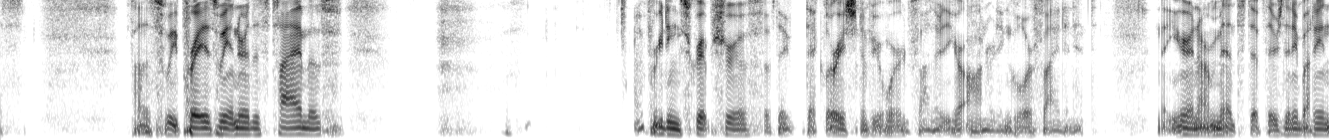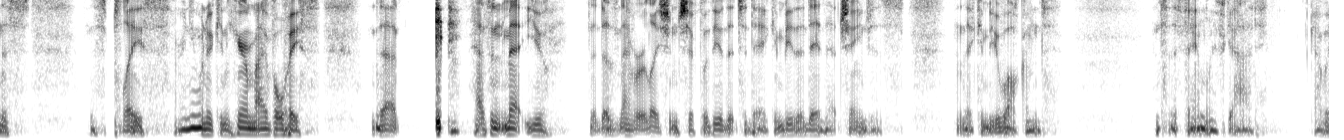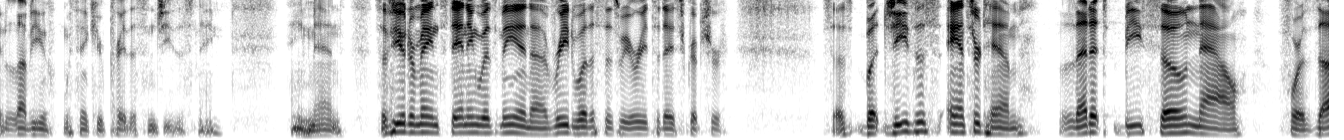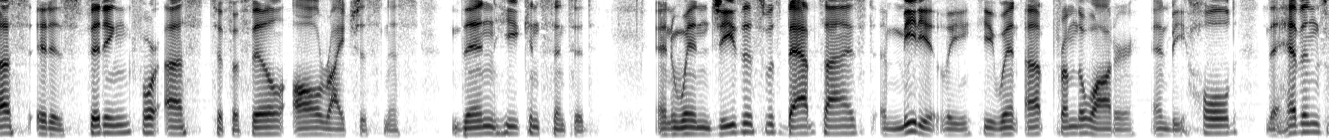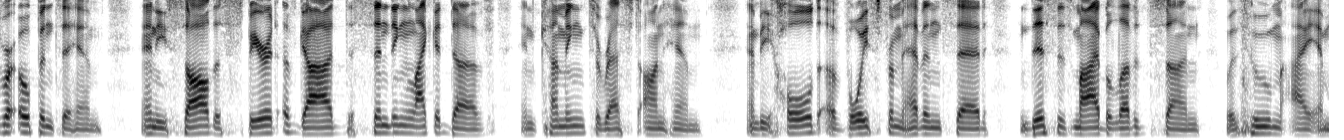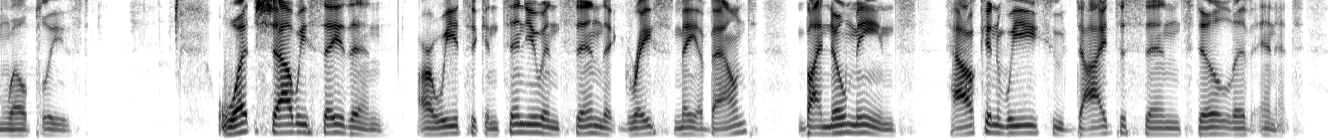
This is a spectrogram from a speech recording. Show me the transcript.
us. Father, so we pray as we enter this time of, of reading scripture, of, of the declaration of your word, Father, that you're honored and glorified in it. That you're in our midst. If there's anybody in this, this place or anyone who can hear my voice that hasn't met you, that doesn't have a relationship with you, that today can be the day that changes and they can be welcomed into the family of God. God, we love you. We thank you. Pray this in Jesus' name. Amen. So if you'd remain standing with me and uh, read with us as we read today's scripture. It says, But Jesus answered him, Let it be so now, for thus it is fitting for us to fulfill all righteousness. Then he consented. And when Jesus was baptized, immediately he went up from the water, and behold, the heavens were opened to him and he saw the Spirit of God descending like a dove and coming to rest on him. And behold, a voice from heaven said, This is my beloved Son, with whom I am well pleased. What shall we say then? Are we to continue in sin that grace may abound? By no means. How can we who died to sin still live in it?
